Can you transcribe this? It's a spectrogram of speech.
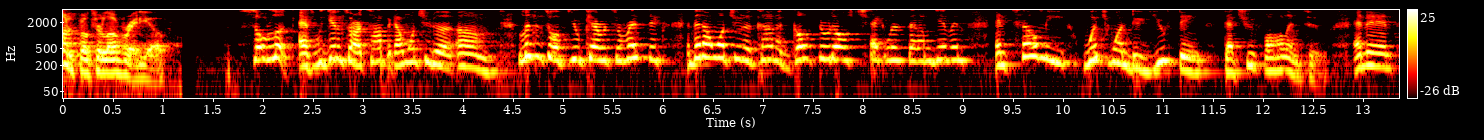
Unfiltered Love Radio. So look, as we get into our topic, I want you to um, listen to a few characteristics, and then I want you to kind of go through those checklists that I'm giving and tell me which one do you think that you fall into. And then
